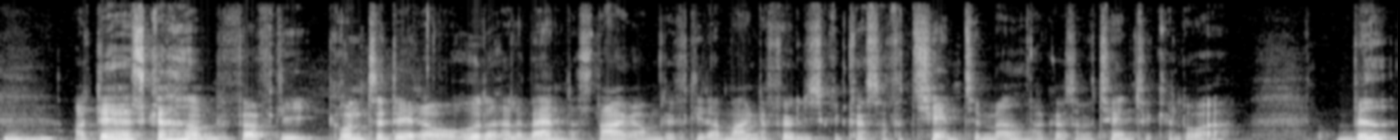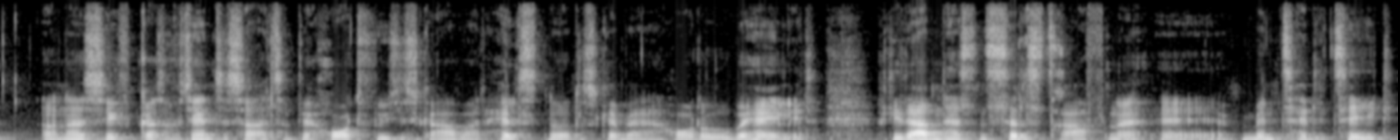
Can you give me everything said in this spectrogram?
Mm-hmm. Og det har jeg skrevet om det før, fordi grunden til, at det er overhovedet er relevant at snakke om det, er, fordi der er mange, der føler, at de skal gøre sig fortjent til mad og gøre sig fortjent til kalorier. Ved, og når jeg siger gør sig fortjent til, så er altså ved hårdt fysisk arbejde, helst noget, der skal være hårdt og ubehageligt. Fordi der er den her sådan selvstraffende øh, mentalitet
